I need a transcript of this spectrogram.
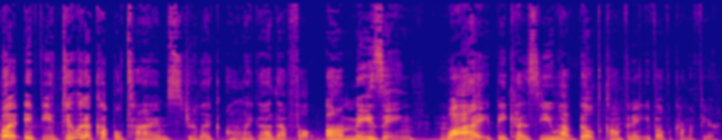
But if you do it a couple times, you're like, oh my god, that felt amazing. Mm-hmm. Why? Because you have built confident. You've overcome a fear.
